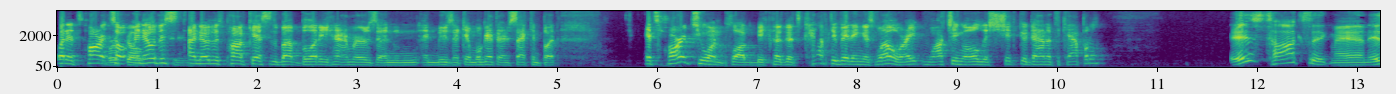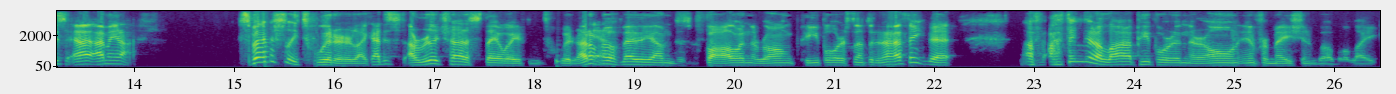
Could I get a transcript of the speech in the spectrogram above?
but it's hard. So I know this. I know this podcast is about bloody hammers and and music, and we'll get there in a second. But it's hard to unplug because it's captivating as well, right? Watching all this shit go down at the Capitol. It's toxic, man. It's. I, I mean. Especially Twitter. Like I just, I really try to stay away from Twitter. I don't yeah. know if maybe I'm just following the wrong people or something. And I think that, I, I think that a lot of people are in their own information bubble. Like,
